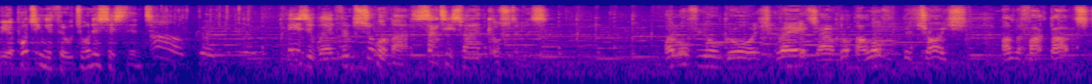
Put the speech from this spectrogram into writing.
We are putting you through to an assistant. Oh, good. Here's a word from some of our satisfied customers. I love Ugo, it's great. I, I love the choice and the fact that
